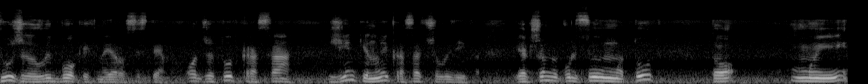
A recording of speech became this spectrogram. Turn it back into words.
дуже глибоких нейросистемах. Отже, тут краса жінки, ну і краса чоловіка. Якщо ми пульсуємо тут, то ми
